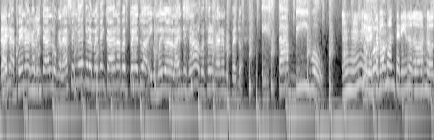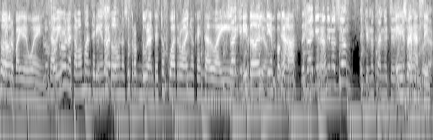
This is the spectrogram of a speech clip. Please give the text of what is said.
Claro. pena, pena capital. Lo que le hacen es que le meten cadena perpetua. Y como digo, yo, la gente dice, no, prefiero cadena perpetua. Está vivo. Y lo estamos manteniendo no, todos nosotros. nosotros, by the way. Está Nosotros- vivo y lo estamos manteniendo Exacto. todos nosotros durante estos cuatro años que ha estado ahí. ¿Sabes quién- Y todo el tiempo que Ya. pase. ¿Sabes quién continuación? El que no está en este en Eso este es así. ya.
